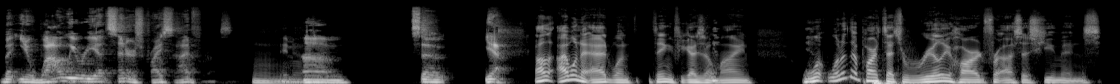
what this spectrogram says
but you know while we were yet sinners, Christ died for us. Mm. Amen. Um, so yeah, I'll, I want to add one thing, if you guys don't mind. Yeah. One, one of the parts that's really hard for us as humans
